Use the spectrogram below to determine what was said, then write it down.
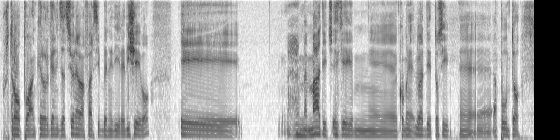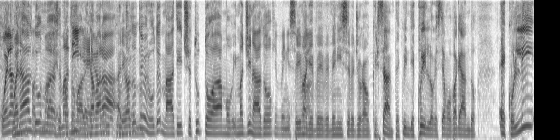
Purtroppo anche l'organizzazione va a farsi benedire, dicevo. E eh, Matic, eh, che, mm, eh, come lui ha detto, sì, eh, appunto Wijnaldum si è fatto male, è fatto male, è Camarà è arrivato all'ultimo minuto e Matic tutto avevamo immaginato prima qua. che ve- ve- venisse per giocare con Cristante, quindi è quello che stiamo pagando. Ecco, lì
